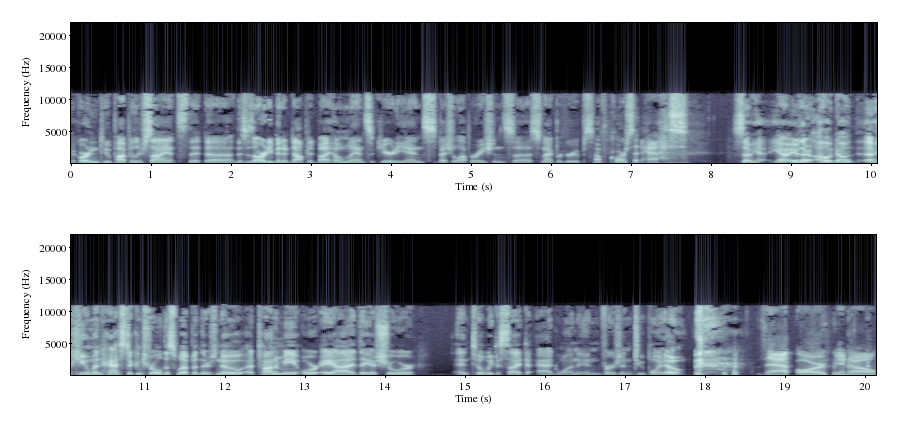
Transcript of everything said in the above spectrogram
according to popular science, that uh, this has already been adopted by Homeland Security and Special Operations uh, sniper groups. of course it has. So yeah, yeah. Even though, oh no, a human has to control this weapon. There's no autonomy or AI. They assure until we decide to add one in version oh. 2.0. That or, you know,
